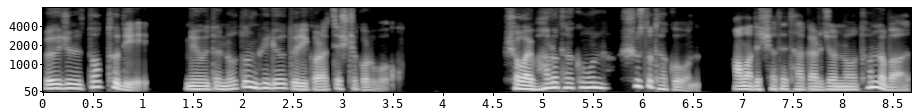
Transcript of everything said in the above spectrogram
প্রয়োজনীয় তথ্য দিয়ে নিয়মিত নতুন ভিডিও তৈরি করার চেষ্টা করব। সবাই ভালো থাকুন, সুস্থ থাকুন। আমাদের সাথে থাকার জন্য ধন্যবাদ।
